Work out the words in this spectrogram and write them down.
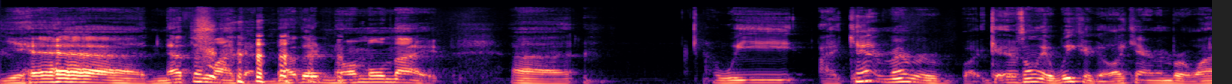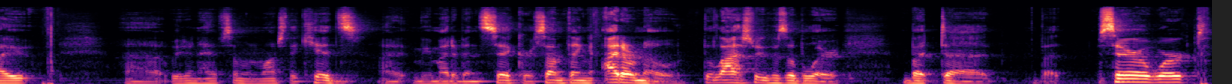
Yeah, nothing like another normal night. Uh, we I can't remember. It was only a week ago. I can't remember why uh, we didn't have someone watch the kids. I, we might have been sick or something. I don't know. The last week was a blur. But uh, but Sarah worked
